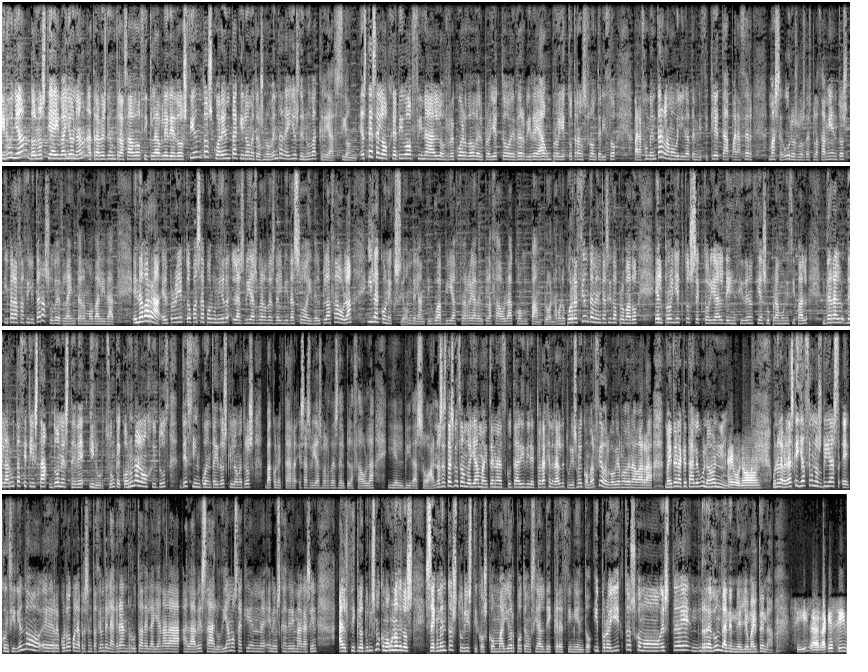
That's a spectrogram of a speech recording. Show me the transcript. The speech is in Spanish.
Iruña, Donostia y Bayona a través de un trazado ciclable de 240 kilómetros, 90 de ellos de nueva creación. Este es el objetivo final, os recuerdo, del proyecto Edervidea, un proyecto transfronterizo para fomentar la movilidad en bicicleta, para hacer más seguros los desplazamientos y para facilitar a su vez la intermodalidad. En Navarra, el proyecto pasa por unir las vías verdes del Vidasoa y del Plaza Ola y la conexión de la antigua vía férrea del Plaza Ola con Pamplona. Bueno, pues recientemente ha sido aprobado el proyecto sectorial de incidencia supramunicipal de la ruta ciclista Don Esteve Irurzun, que con una longitud de 52 kilómetros va a conectar esas vías verdes del Plaza Ola y el Vidasoa. Nos está escuchando ya Maitena Escutari, directora general de Turismo y Comercio del Gobierno de Navarra. Maitena, ¿qué tal? Egunon. Egunon. Bueno, la verdad es que ya hace unos días, eh, coincidiendo, eh, recuerdo, con la presentación de la gran ruta de la llanada alavesa, aludíamos aquí en, en Euskadi Hoy Magazine al cicloturismo como uno de los segmentos turísticos con mayor potencial de crecimiento. Y proyectos como este redundan en ello, Maitena. Sí, la verdad que sí.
